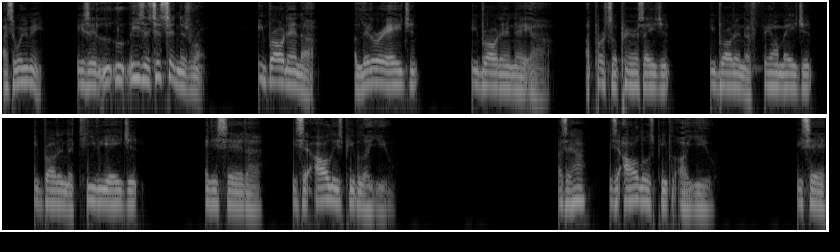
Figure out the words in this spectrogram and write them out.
I said, "What do you mean?" He said, "L- "He said just sit in this room." He brought in a, a literary agent. He brought in a uh, a personal appearance agent. He brought in a film agent. He brought in a TV agent, and he said, uh, "He said all these people are you." I said, "Huh?" He said, "All those people are you." He said,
